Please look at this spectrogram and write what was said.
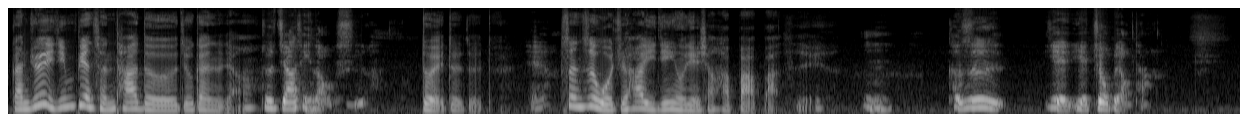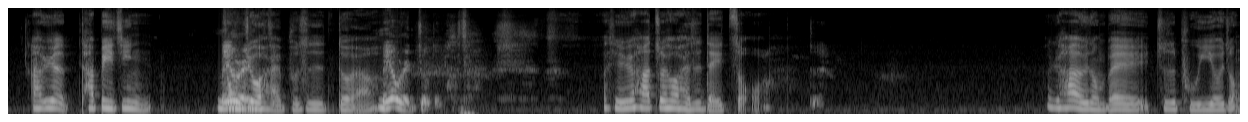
感觉已经变成他的，就跟人家就是家庭老师。对对对对，甚至我觉得他已经有点像他爸爸之类的。嗯。可是也也救不了他，阿月他毕竟没有人救，还不是对啊，没有人救得了他，而且因为他最后还是得走啊。对，我觉得他有一种被就是溥仪有一种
